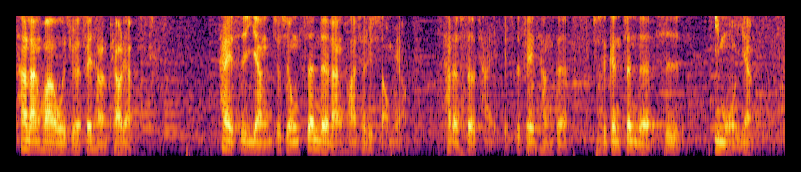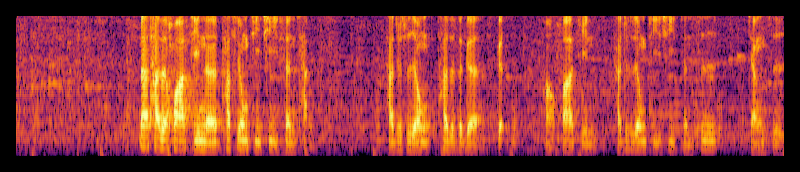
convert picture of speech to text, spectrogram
它兰花我觉得非常的漂亮，它也是一样，就是用真的兰花下去扫描，它的色彩也是非常的，就是跟真的是一模一样。那它的花茎呢，它是用机器生产，它就是用它的这个梗，好花茎，它就是用机器整只这样子。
